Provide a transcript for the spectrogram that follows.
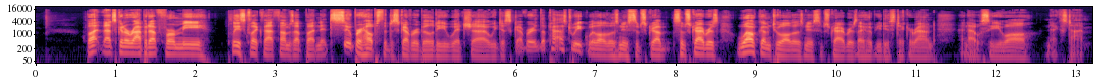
But that's going to wrap it up for me. Please click that thumbs up button. It super helps the discoverability, which uh, we discovered the past week with all those new subscrib- subscribers. Welcome to all those new subscribers. I hope you do stick around, and I will see you all next time.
